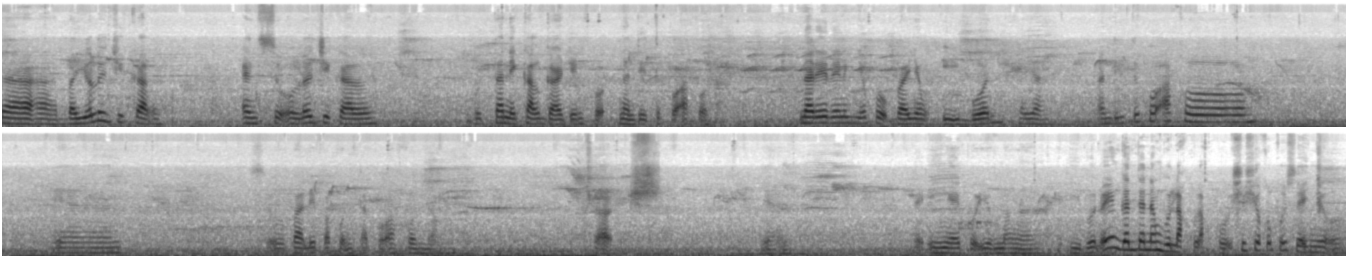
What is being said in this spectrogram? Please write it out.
sa biological and zoological botanical garden po. Nandito po ako. Naririnig niyo po ba yung ibon? Ayan. Nandito po ako. Ayan. So, bali papunta po ako ng church. Ayan. Naingay po yung mga ibon. Ay, ang ganda ng bulaklak po. Shusyo ko po sa inyo. Oh.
